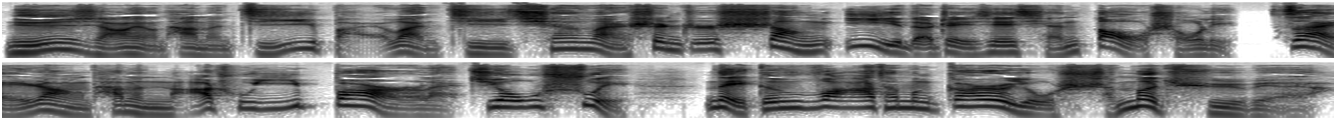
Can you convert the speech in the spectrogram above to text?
您想想，他们几百万、几千万，甚至上亿的这些钱到手里，再让他们拿出一半来交税，那跟挖他们肝儿有什么区别呀？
